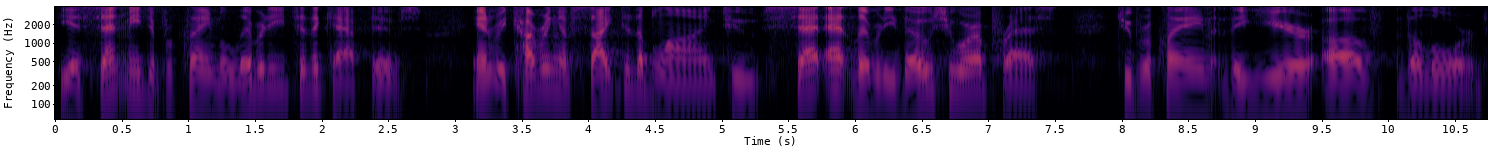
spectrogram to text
He has sent me to proclaim liberty to the captives and recovering of sight to the blind, to set at liberty those who are oppressed, to proclaim the year of the Lord.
